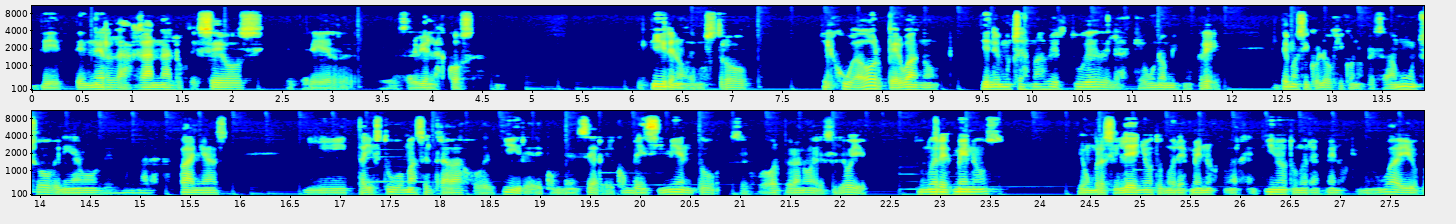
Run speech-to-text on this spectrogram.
de tener las ganas, los deseos de querer eh, hacer bien las cosas. El Tigre nos demostró que el jugador peruano tiene muchas más virtudes de las que uno mismo cree. El tema psicológico nos pesaba mucho, veníamos de muy malas campañas y ahí estuvo más el trabajo del Tigre, de convencer, el convencimiento hacia el jugador peruano de decirle, oye, tú no eres menos que un brasileño, tú no eres menos que un argentino, tú no eres menos que un uruguayo,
